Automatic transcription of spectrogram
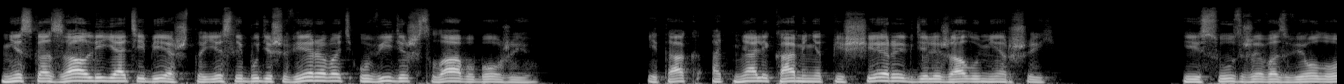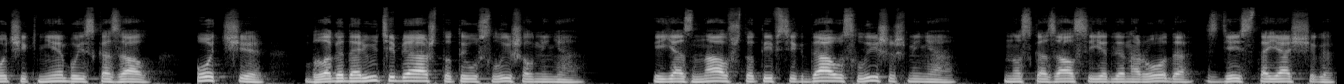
«Не сказал ли я тебе, что если будешь веровать, увидишь славу Божию?» И так отняли камень от пещеры, где лежал умерший. Иисус же возвел очи к небу и сказал, «Отче, благодарю Тебя, что Ты услышал меня. И я знал, что Ты всегда услышишь меня, но сказал сие для народа, здесь стоящего,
